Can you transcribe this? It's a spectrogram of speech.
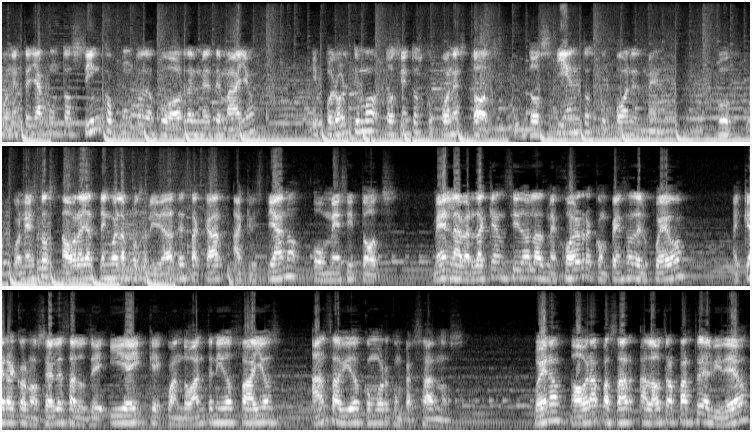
Con este ya junto 5 puntos del jugador del mes de mayo. Y por último, 200 cupones TOTS. 200 cupones, men. Uf, con estos ahora ya tengo la posibilidad de sacar a Cristiano o Messi TOTS. Men, la verdad que han sido las mejores recompensas del juego. Hay que reconocerles a los de EA que cuando han tenido fallos han sabido cómo recompensarnos. Bueno, ahora pasar a la otra parte del video.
